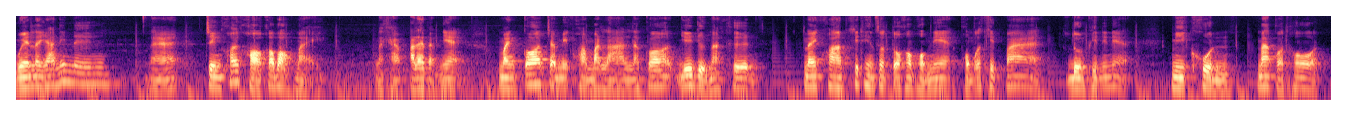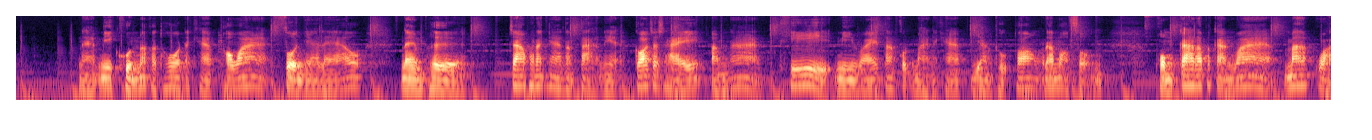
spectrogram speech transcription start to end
เว้นระยะนิดนึงนะจึงค่อยขอกระบอกใหม่นะครับอะไรแบบนี้มันก็จะมีความบาลานซ์แล้วก็ยืดหยุ่นมากขึ้น ในความคิดเห็นส่วนตัวของผมเนี่ยผมก็คิดว่าดุลพินิษเนี่ยมีคุณมากกว่าโทษ นะมีคุณมากกว่าโทษนะครับ เพราะว่าส่วนใหญ่แล้วในอำเภอเจ้าพนักงานต่างๆเนี่ยก็จะใช้อำนาจที่มีไว้ตามกฎหมายนะครับ อย่างถูกต้องและเหมาะสม ผมกล้ารับประกันว่ามากกว่า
